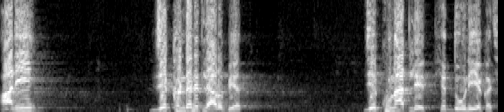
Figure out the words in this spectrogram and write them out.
आणि जे खंडणीतले आरोपी आहेत जे खुनातले आहेत हे दोन्ही एकच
